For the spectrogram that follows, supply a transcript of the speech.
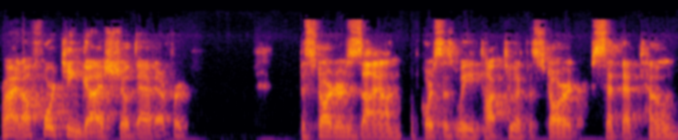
Right. All 14 guys showed that effort. The starters, Zion, of course, as we talked to at the start, set that tone.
